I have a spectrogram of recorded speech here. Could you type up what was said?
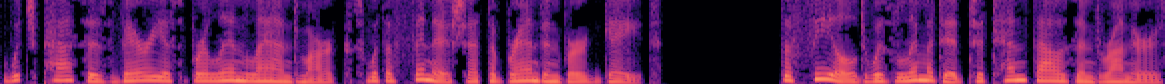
which passes various Berlin landmarks with a finish at the Brandenburg Gate. The field was limited to 10,000 runners.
